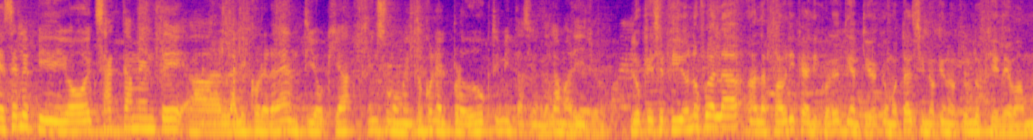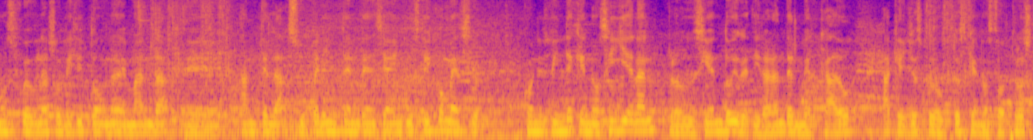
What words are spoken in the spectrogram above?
¿Qué se le pidió exactamente a la licorera de Antioquia en su momento con el producto imitación del amarillo? Lo que se pidió no fue a la, fábrica de licores de Antioquia como tal, sino que nosotros lo que elevamos fue una solicitud, una demanda eh, ante la Superintendencia de Industria y Comercio con el fin de que no siguieran produciendo y retiraran del mercado aquellos productos que nosotros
